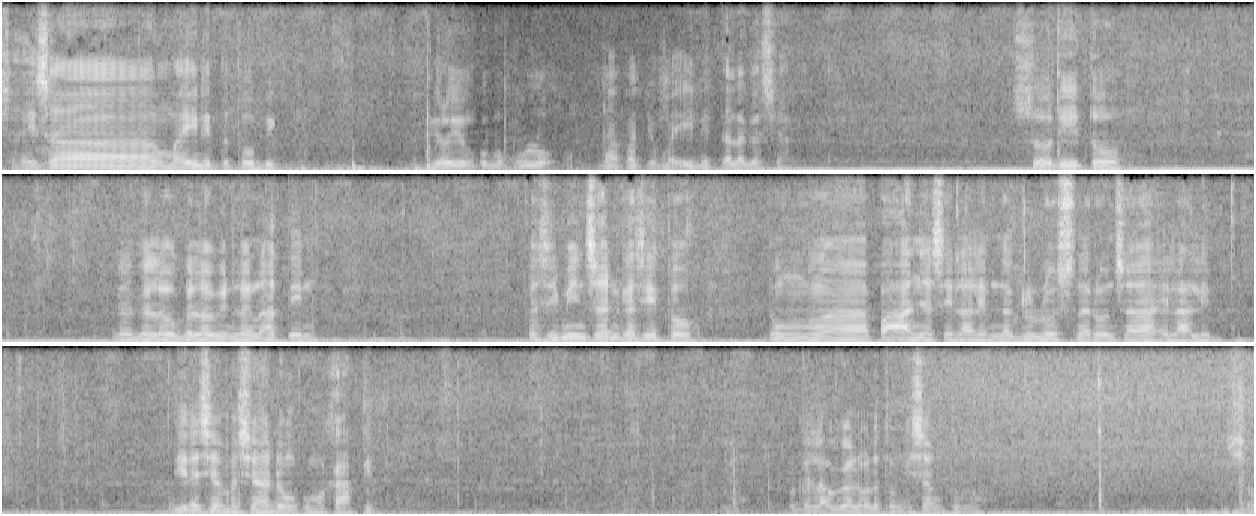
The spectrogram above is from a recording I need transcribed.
Sa isang mainit na tubig. Pero yung kumukulo, dapat yung mainit talaga siya. So, dito, gagalaw-galawin lang natin. Kasi minsan kasi ito, itong mga paa niya sa ilalim, naglulos na roon sa ilalim. Hindi na siya masyadong kumakapit. Galaw-galaw na itong isang to. So,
